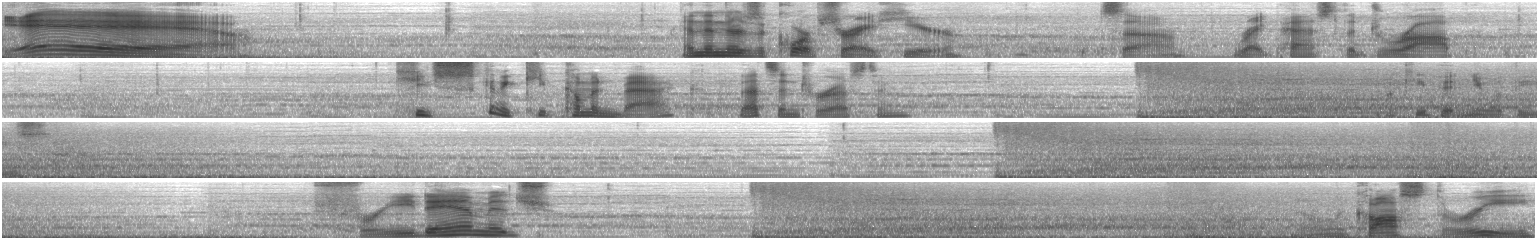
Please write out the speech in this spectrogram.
Yeah! And then there's a corpse right here. It's uh, right past the drop. He's just gonna keep coming back? That's interesting. I'll keep hitting you with these. Free damage. It only costs three.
